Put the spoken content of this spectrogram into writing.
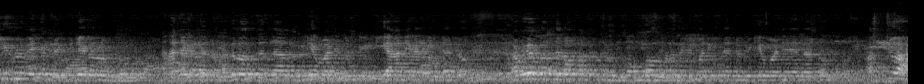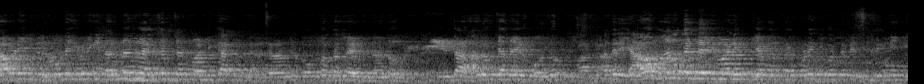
ಈಗಲೂ ಬೇಕಂದ್ರೆ ವಿಡಿಯೋಗಳು ಉಂಟು. ಆನೆಗಳನ್ನು ಹಗಲು ಹೊತ್ತನ್ನು ನಾನು ವಿಡಿಯೋ ಮಾಡಿಕೊಂಡು ಇಡೀ ಆನೆಗಳ ಹಿಂಡನ್ನು ಅವೇ ಬಂದು ನಮ್ಮ ಕಂಪೌಂಡಲ್ಲಿ ಮನೆಗಿದ್ದನ್ನು ವಿಡಿಯೋ ಮಾಡಿದೆ ನಾನು ಅಷ್ಟು ಹಾವಳಿ ಇದ್ದರೂ ಕೂಡ ಇವರಿಗೆ ನನ್ನನ್ನು ಅಕ್ಸೆಪ್ಟೆಡ್ ಮಾಡಲಿಕ್ಕೆ ಆಗ್ತಿಲ್ಲ. ಅಂದರೆ ನನ್ನ ಒಪ್ಪಂದಲ್ಲ ಹೇಳಿ ನಾನು. ಇಂಥ ಹಲವು ಜನ ಇರ್ಬೋದು. ಆದರೆ ಯಾವ ಮಾನದಂಡದಲ್ಲಿ ಮಾಡಿದ್ದೇವೆ ಅಂತ ಕೂಡ ಇದು ಗೊತ್ತಿಲ್ಲ. ಸ್ಕ್ರೀನಿಂಗ್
